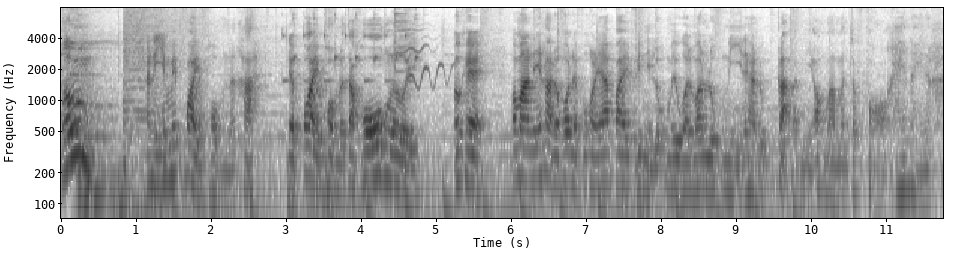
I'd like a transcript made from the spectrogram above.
ปึ้มอันนี้ยังไม่ปล่อยผมนะคะ เดี๋ยวปล่อยผมแล้วจะโฮ้งเลย โอเค ประมาณนี้ค่ะทุกคน เดี๋ยวฟุกขออนุญาตไปฟินิชลุกมาดูกันว่าลุคนี้นะคะลุคกระแบบนี้ออกมามันจะฝ่อแค่ไหนนะคะ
